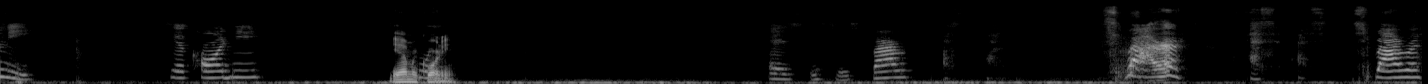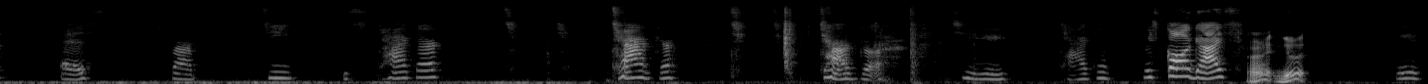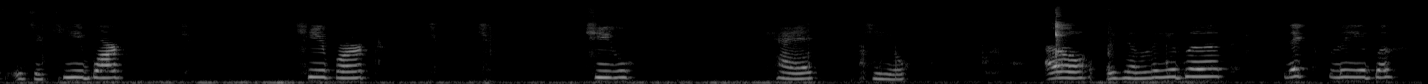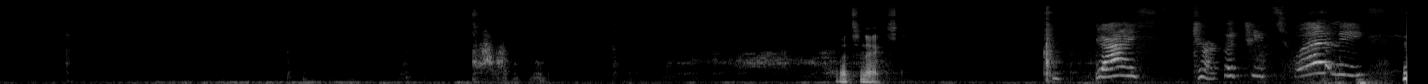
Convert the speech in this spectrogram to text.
Connie. Here, Connie. Yeah, I'm recording. S is a sparrow. Sparrow. S, sparrow. S, sparrow. T is tiger. Tiger. Tiger. T, tiger. Let's go, guys. All right, do it. Is is a keyboard. Keyboard. Q. K. Q. L is a ladybug. Lick ladybug. What's next? Guys, chocolate chip 20.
